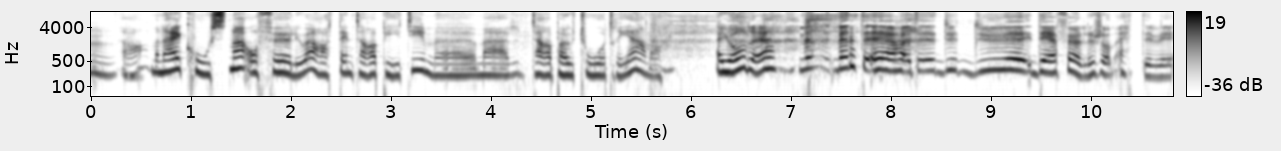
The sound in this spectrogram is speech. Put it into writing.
Ja, men jeg har kost meg, og føler jo jeg har hatt en terapitime med terapeut to og tre her nå. Jeg gjør det. Men, men eh, du, du, det jeg føler sånn etter vi,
